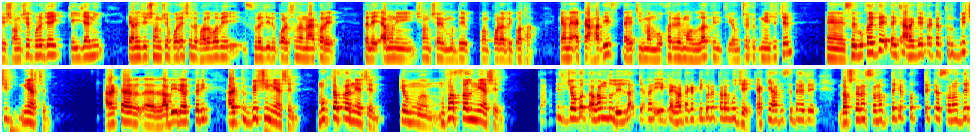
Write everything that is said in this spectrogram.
যে সংশয় পড়ে যায়, কেই জানি কেন যে সংশয় পড়ে, আসলে ভালোভাবে স্কুলে যদি পড়াশোনা না করে, তাহলে এমনই সংশয়ের মধ্যে পড়ারই কথা। কেন একটা হাদিস, দেখেছি ইমাম বুখারি রহমল্লাহ তিনি যে অংশটুকু নিয়ে এসেছেন সেই বুখারিতে দেখছি আরেক একটা তুর্ক বেশি নিয়ে আসেন। আর একটা রাবি রেয়াতকারী আর একটু বেশি নিয়ে আসেন। মুক্তাসার নিয়ে আসেন, কেউ মুফাসাল নিয়ে আসেন। হাদিস জগৎ, আলহামদুলিল্লাহ, যারা এটা ঘাটাঘাটি করে তারা বুঝে। একই হাদিসে দেখা যায় সনদ থেকে প্রত্যেকটা সনদের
